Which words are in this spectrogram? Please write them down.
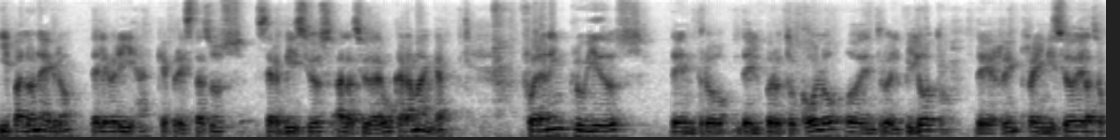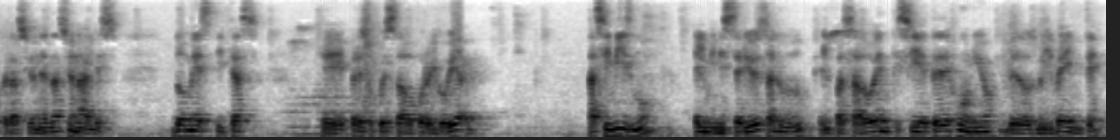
y Palo Negro de Lebrija, que presta sus servicios a la ciudad de Bucaramanga, fueran incluidos dentro del protocolo o dentro del piloto de reinicio de las operaciones nacionales domésticas eh, presupuestado por el gobierno. Asimismo, el Ministerio de Salud, el pasado 27 de junio de 2020,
